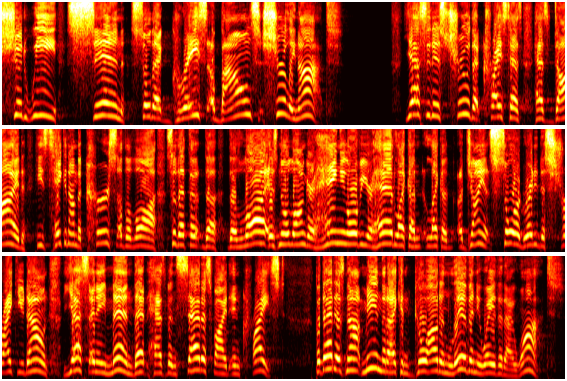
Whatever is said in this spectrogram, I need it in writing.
should we sin so that grace abounds? Surely not. Yes, it is true that Christ has, has died. He's taken on the curse of the law so that the, the, the law is no longer hanging over your head like, a, like a, a giant sword ready to strike you down. Yes and amen. That has been satisfied in Christ. But that does not mean that I can go out and live any way that I want.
